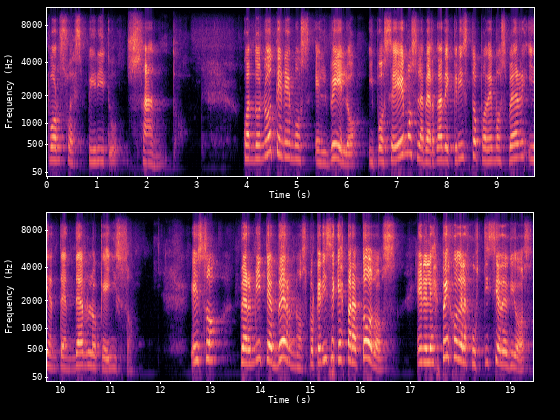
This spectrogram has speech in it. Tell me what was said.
por su Espíritu Santo. Cuando no tenemos el velo y poseemos la verdad de Cristo, podemos ver y entender lo que hizo. Eso permite vernos, porque dice que es para todos, en el espejo de la justicia de Dios,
